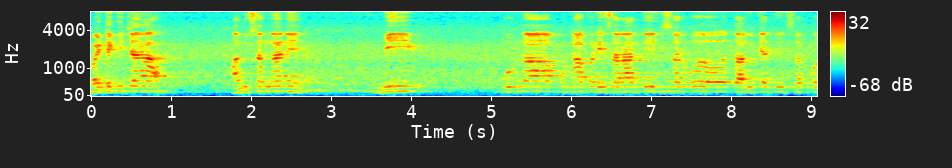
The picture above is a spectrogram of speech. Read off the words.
बैठकीच्या अनुषंगाने मी पूर्णा पूर्णा परिसरातील सर्व तालुक्यातील सर्व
